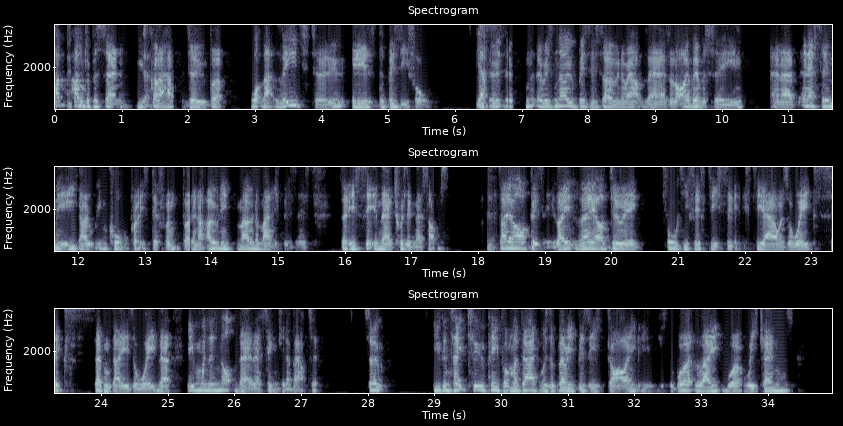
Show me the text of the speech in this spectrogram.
hundred percent, you've yeah. got to have to do. But what that leads to is the busy fall. Yes. There, there, there is no business owner out there that I've ever seen, and a, an SME, you know, in corporate is different, but in an owner, owner managed business that is sitting there twiddling their thumbs. they are busy. They they are doing 40, 50, 60 hours a week, six, seven days a week. That even when they're not there, they're thinking about it. So you can take two people. My dad was a very busy guy. He used to work late, work weekends,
